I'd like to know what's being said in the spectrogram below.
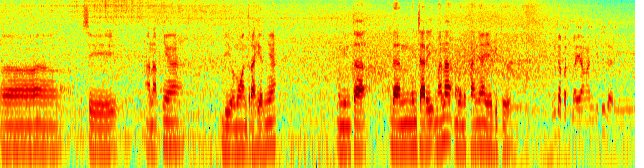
eh, si anaknya di omongan terakhirnya meminta dan mencari mana bonekanya ya gitu. Lu dapat bayangan gitu dari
